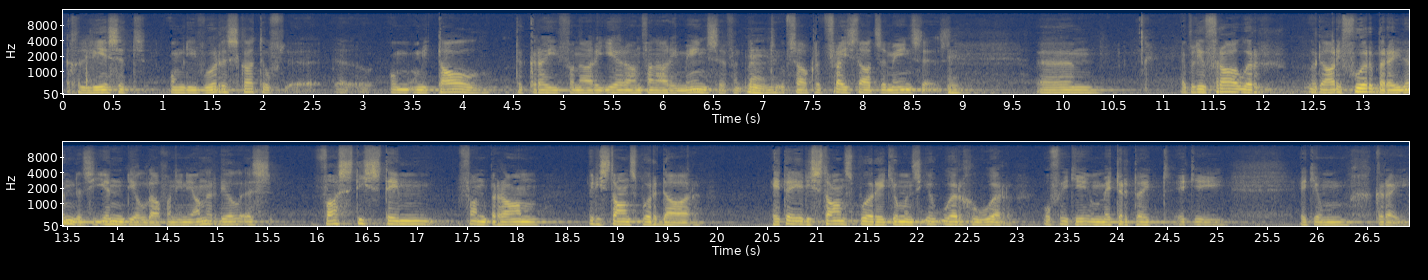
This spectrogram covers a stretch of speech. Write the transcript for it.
gelees het om die woordeskat of uh, om om die taal te kry van haar era en van haar mense van mm. hoofsaaklik vrystaatse mense is. Mm. Ehm um, ek wil jou vra oor oor daardie voorbereiding, dis die een deel daarvan en die ander deel is was die stem van Braam uit die staanspoor daar? Het hy die staanspoor het jy hom in sy oor gehoor of het jy hom mettertyd het jy het jy hom gekry?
